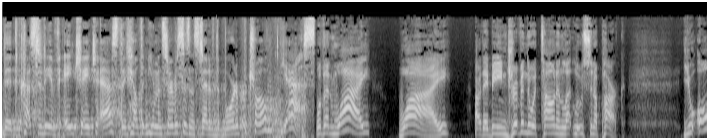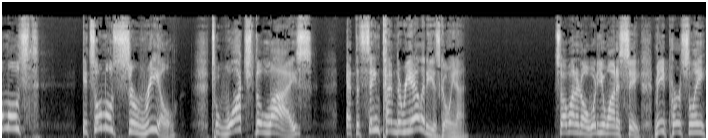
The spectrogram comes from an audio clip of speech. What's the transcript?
the custody of HHS, the Health and Human Services, instead of the Border Patrol? Yes. Well, then why, why are they being driven to a town and let loose in a park? You almost, it's almost surreal to watch the lies at the same time the reality is going on. So I want to know, what do you want to see? Me personally,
